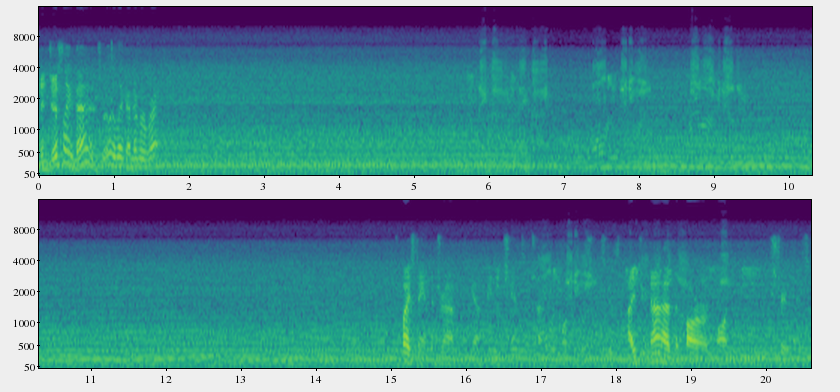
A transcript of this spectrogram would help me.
And just like that, it's really like I never wrecked. Stay high, stay high. Hold steady wheel. Clear line, get out of there. I stay in the draft, yeah, any chance of trying to win more positions because I do not have the car on the straight lines.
